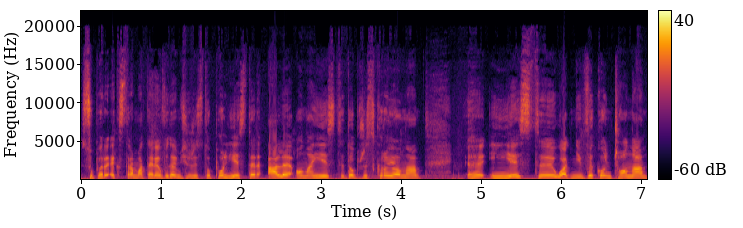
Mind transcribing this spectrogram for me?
super ekstra materiał, wydaje mi się, że jest to poliester, ale ona jest dobrze skrojona e, i jest e, ładnie wykończona,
